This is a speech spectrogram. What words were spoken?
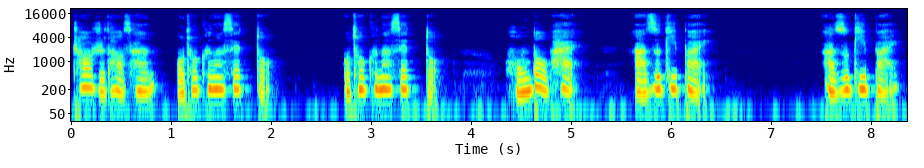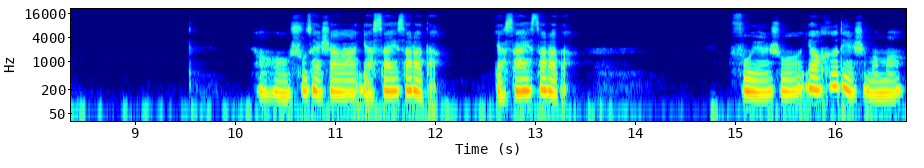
超值套餐、お得なセット。”お得なセット、红豆派、小豆パイ、 小豆パイ。然后蔬菜沙拉、野菜サラダ、野菜サラダ。服务员说：“要喝点什么吗？”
